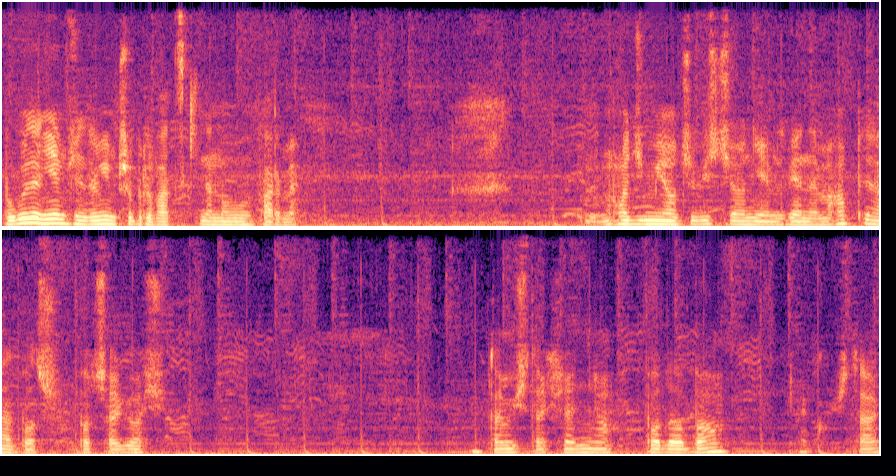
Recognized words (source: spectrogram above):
W ogóle nie wiem, czy zrobimy przeprowadzki na nową farmę. Chodzi mi oczywiście o, nie wiem, zmianę mapy albo po czegoś. To mi się tak średnio podoba. Jakoś tak.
